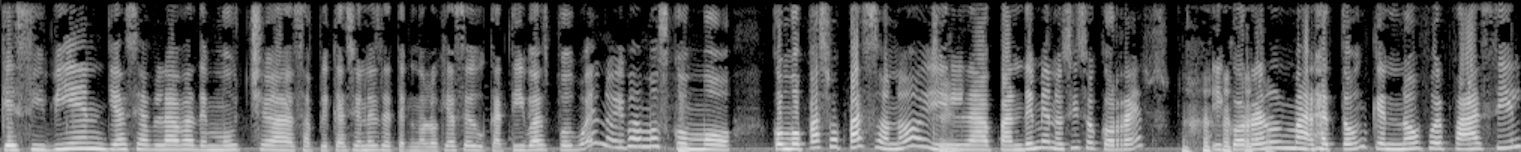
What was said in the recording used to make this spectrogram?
que si bien ya se hablaba de muchas aplicaciones de tecnologías educativas, pues bueno, íbamos como, como paso a paso, ¿no? Y la pandemia nos hizo correr y correr un maratón que no fue fácil,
